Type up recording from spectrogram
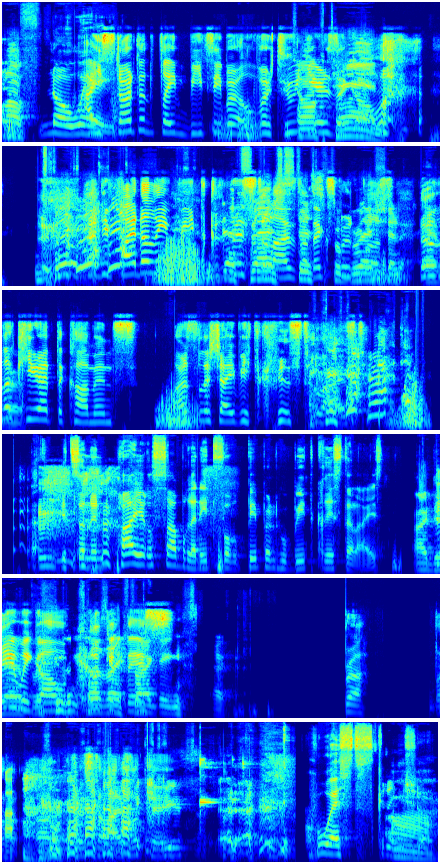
tough. No way. I started playing Beat Saber over two Top years 10. ago. and he finally beat The crystallized on fastest Expert Plus. progression Now look here at the comments. R slash I beat crystallized. It's an entire subreddit for people who beat crystallized. I Here we go. Because Look I at this. fucking suck. Bruh. Uh, crystallized, okay. Quest screenshot. Ah,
